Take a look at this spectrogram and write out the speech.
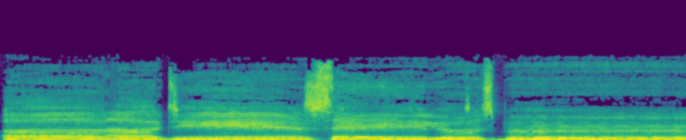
of our dear Savior's birth.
